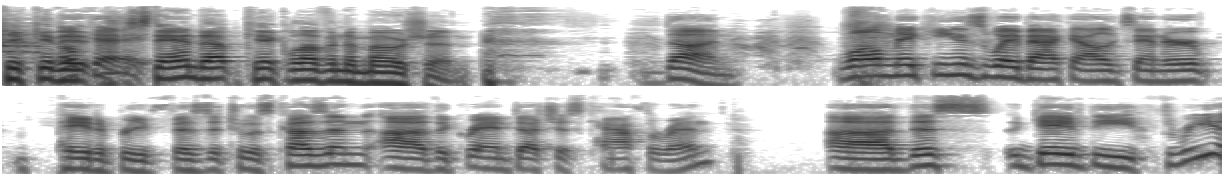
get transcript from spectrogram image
kick it. Okay. Stand up, kick love and emotion. done. While making his way back, Alexander paid a brief visit to his cousin, uh, the Grand Duchess Catherine. Uh, this gave the three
